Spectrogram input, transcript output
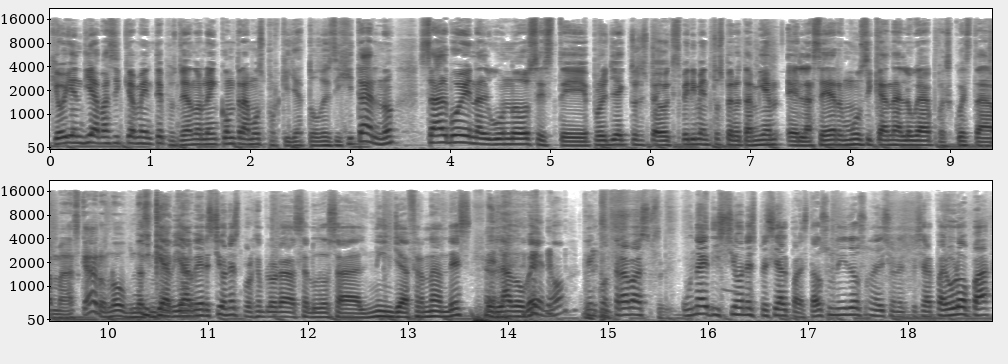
que hoy en día básicamente pues ya no la encontramos porque ya todo es digital, ¿no? Salvo en algunos este proyectos o experimentos, pero también el hacer música análoga pues cuesta más caro, ¿no? Una y que había versiones, por ejemplo, ahora saludos al Ninja Fernández, del lado B, ¿no? Que encontrabas una edición especial para Estados Unidos, una edición especial para Europa,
